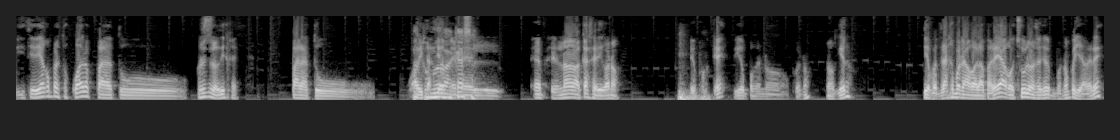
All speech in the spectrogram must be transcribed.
y te voy a comprar estos cuadros para tu. No sé si lo dije. Para tu. Para tu nueva en casa. El, en la nueva casa. Y digo, no. Digo, ¿por qué? Digo, porque no. Pues no, no quiero. Digo, pues tendrás que poner algo en la pared, algo chulo. No sé qué. Bueno, pues ya veré.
